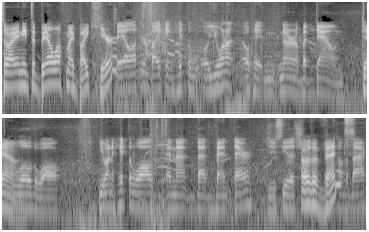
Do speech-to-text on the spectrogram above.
So I need to bail off my bike here? Bail off your bike and hit the. Oh, you want to? Okay, no, no, no, but down, Down. below the wall. You want to hit the wall and that that vent there. Do you see that? Oh, the vent? on the back?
